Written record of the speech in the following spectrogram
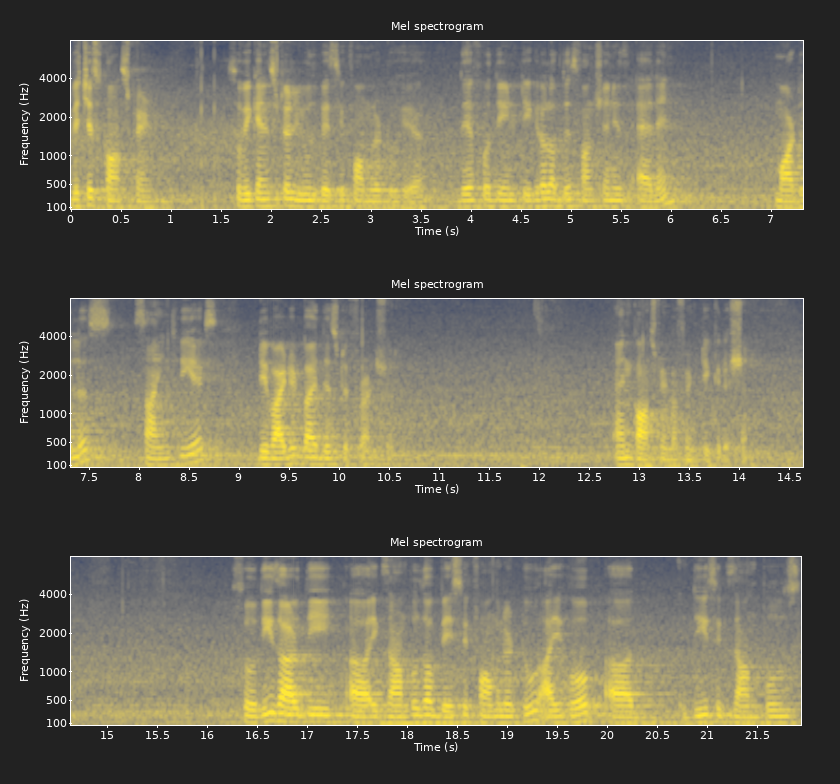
Which is constant so we can still use basic formula 2 here therefore the integral of this function is ln modulus sine 3x divided by this differential and constant of integration so these are the uh, examples of basic Formula 2. I hope uh, these examples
